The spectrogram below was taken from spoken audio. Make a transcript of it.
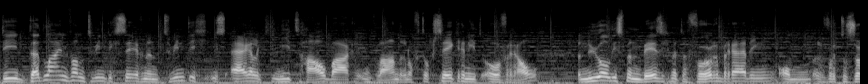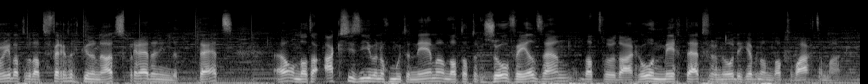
Die deadline van 2027 is eigenlijk niet haalbaar in Vlaanderen, of toch zeker niet overal. Nu al is men bezig met de voorbereiding om ervoor te zorgen dat we dat verder kunnen uitspreiden in de tijd. Omdat de acties die we nog moeten nemen, omdat dat er zoveel zijn, dat we daar gewoon meer tijd voor nodig hebben om dat waar te maken.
